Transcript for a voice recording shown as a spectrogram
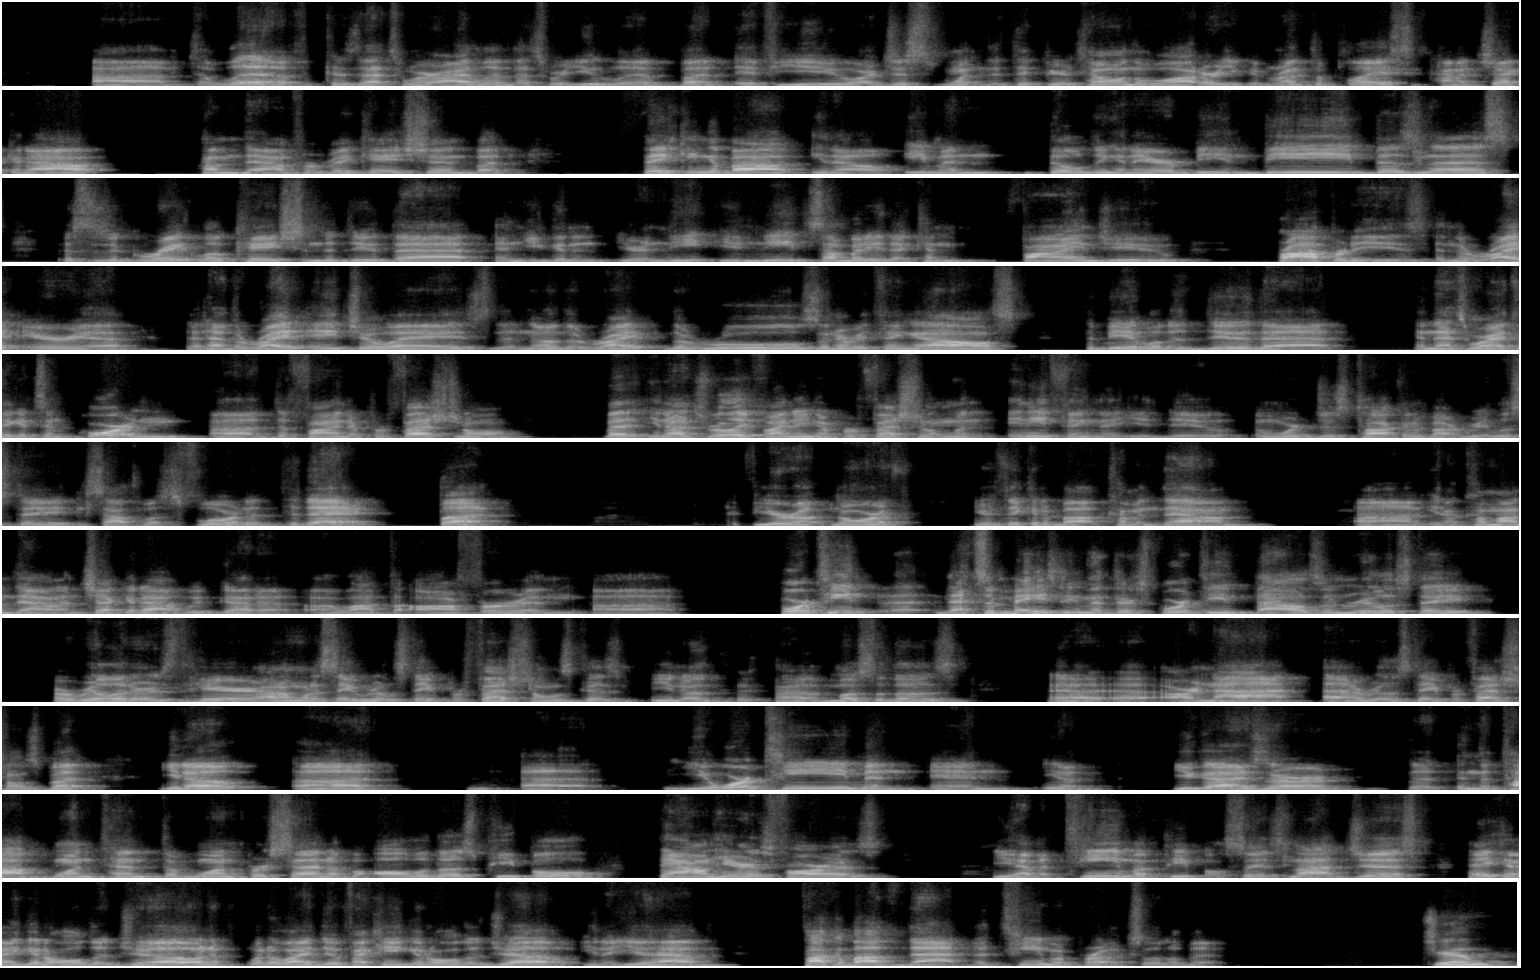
um, to live because that's where i live that's where you live but if you are just wanting to dip your toe in the water you can rent the place and kind of check it out come down for vacation but thinking about, you know, even building an Airbnb business. This is a great location to do that. And you're gonna you're need you need somebody that can find you properties in the right area that have the right HOAs, that know the right the rules and everything else to be able to do that. And that's where I think it's important uh, to find a professional. But you know, it's really finding a professional in anything that you do. And we're just talking about real estate in Southwest Florida today. But if you're up north, you're thinking about coming down, uh, you know, come on down and check it out. We've got a, a lot to offer. And uh, 14, that's amazing that there's 14,000 real estate or realtors here. I don't want to say real estate professionals because, you know, uh, most of those uh, uh, are not uh, real estate professionals. But, you know, your team and, and, you know, you guys are in the top one tenth of 1% of all of those people down here as far as you have a team of people. So it's not just, hey, can I get a hold of Joe? And if, what do I do if I can't get a hold of Joe? You know, you have talk about that, the team approach a little bit. Jim,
